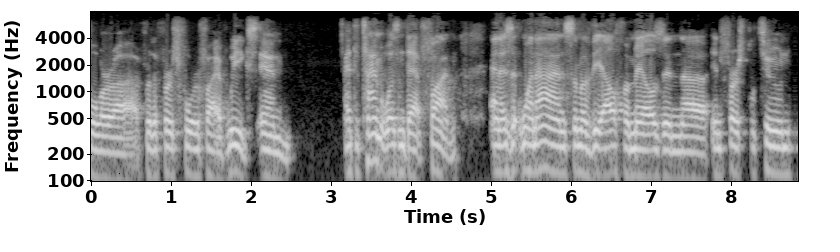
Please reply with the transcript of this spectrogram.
for for the first four or five weeks. And at the time it wasn't that fun. And as it went on, some of the alpha males in uh, in first platoon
